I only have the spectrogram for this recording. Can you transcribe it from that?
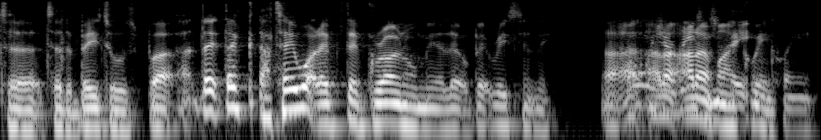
to to the Beatles. But they, they've I tell you what, they've they've grown on me a little bit recently. Uh, I, I, don't, I don't mind Queen. Queen.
